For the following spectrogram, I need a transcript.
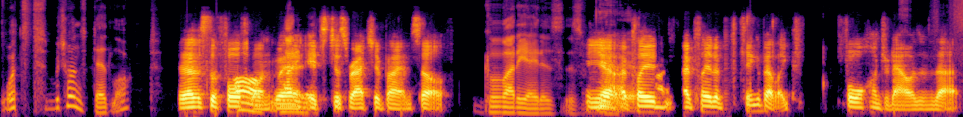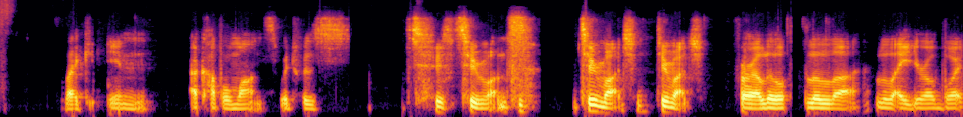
what's which one's deadlocked That's the fourth Oh, one where it's just Ratchet by himself. gladiators is Yeah, Yeah, I played. I played. I think about like 400 hours of that, like in a couple months, which was two two months. too much. Too much for a little little uh, little eight year old boy.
